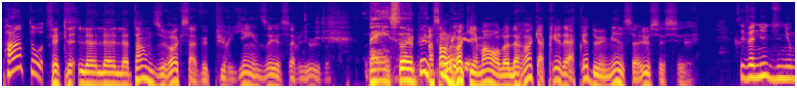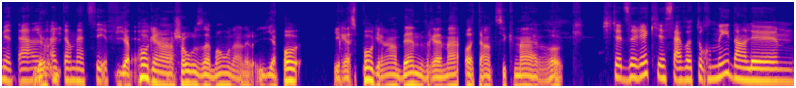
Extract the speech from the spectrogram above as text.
pantoute. Fait que le, le, le, le temple du rock, ça veut plus rien dire, sérieux. là. Ben, c'est un peu De le toute façon, le rock est mort. là. Le rock, après, après 2000, sérieux, c'est. c'est- C'est venu du new metal a- alternatif. Il n'y a pas grand-chose de bon dans le. Il y a pas. Il reste pas grand Ben vraiment authentiquement rock. Je te dirais que ça va tourner dans le.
